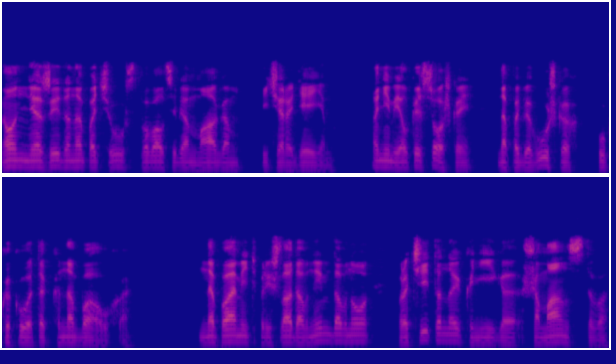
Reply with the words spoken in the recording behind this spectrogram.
Он неожиданно почувствовал себя магом и чародеем, а не мелкой сошкой на побегушках у какого-то кнабауха. На память пришла давным-давно прочитанная книга шаманства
